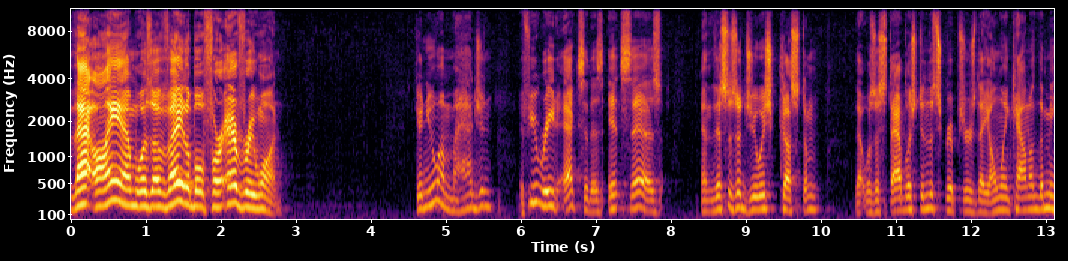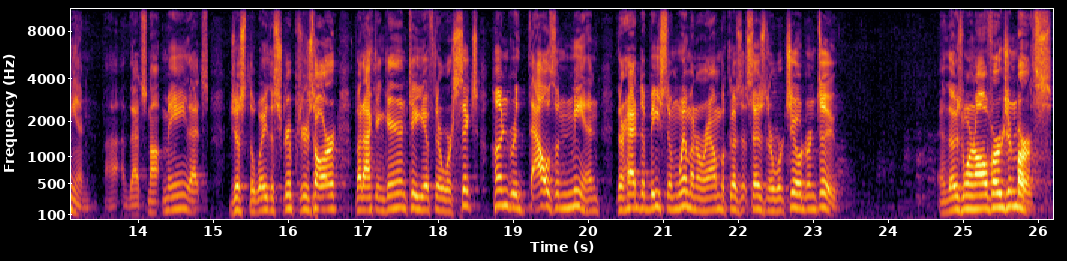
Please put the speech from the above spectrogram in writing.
That lamb was available for everyone. Can you imagine? If you read Exodus, it says, and this is a Jewish custom that was established in the scriptures, they only counted the men. Uh, that's not me, that's just the way the scriptures are. But I can guarantee you, if there were 600,000 men, there had to be some women around because it says there were children too. And those weren't all virgin births,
